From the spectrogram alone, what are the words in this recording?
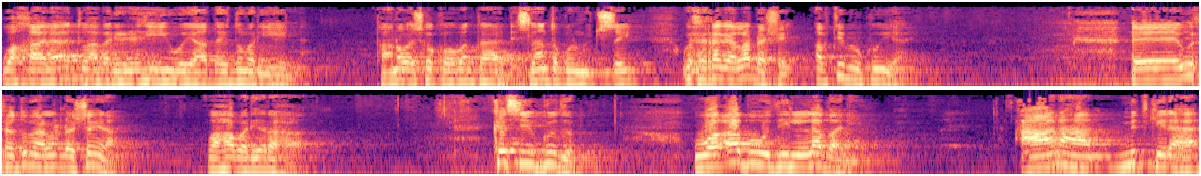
wa khalaatuha bariiradihii wey hadday dumar yihiinna taana waa iska kooban taha islaanta ku nuujisay. Wixii ragee la dhashay abti buu kuu yahay. Wixii dumar la dhashayna waa habaryaraha ka sii gudub wa abu dilabani caanaha midkii lahaa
